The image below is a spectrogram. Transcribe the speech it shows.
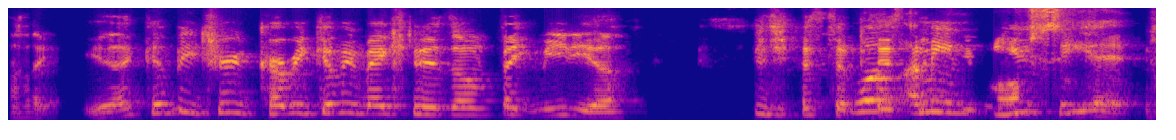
was like, yeah, that could be true. Kirby could be making his own fake media. just to well, I mean, you see it.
